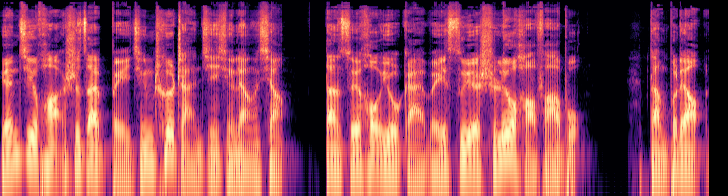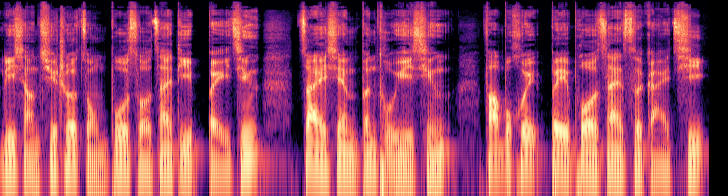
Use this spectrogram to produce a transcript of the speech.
原计划是在北京车展进行亮相，但随后又改为四月十六号发布。但不料理想汽车总部所在地北京再现本土疫情，发布会被迫再次改期。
